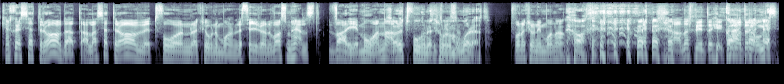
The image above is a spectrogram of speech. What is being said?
kanske sätter av det, att alla sätter av 200 kronor i månaden, eller 400, vad som helst, varje månad. Så har du 200 kronor om året? 200 kronor i månaden. Ja, Annars blir det inte, kommer inte långt.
